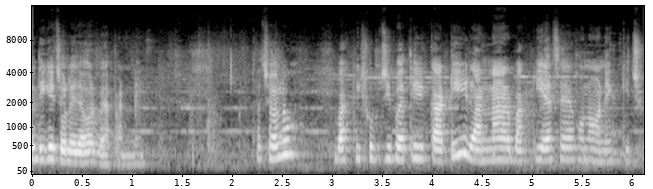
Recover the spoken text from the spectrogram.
ওদিকে চলে যাওয়ার ব্যাপার নেই। তা চলো বাকি সবজিপাতি কাটি রান্না আর বাকি আছে এখনও অনেক কিছু।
